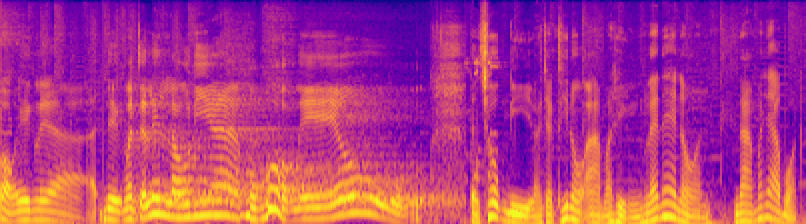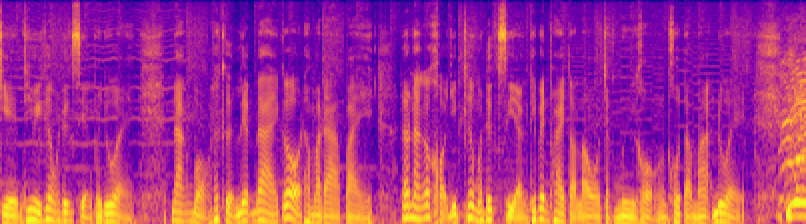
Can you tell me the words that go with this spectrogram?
บอกเองเลยอะเด็กมันจะเล่นเราเนี่ย ผมบอกแล้ว แต่โชคดีหลังจากที่โนอามาถึงและแน่นอน นางไม่ได้เอาบอร์ดเกมที่มีเครื่องบันทึกเสียงไปด้วย นางบอกถ้าเกิดเลือกได้ก็ธรรมดาไปแล้วนางก็ขอยึดเครื่องบันทึกเสียงที่เป็นภัยต่อเราจากมือของโคตามะด้วย เย้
